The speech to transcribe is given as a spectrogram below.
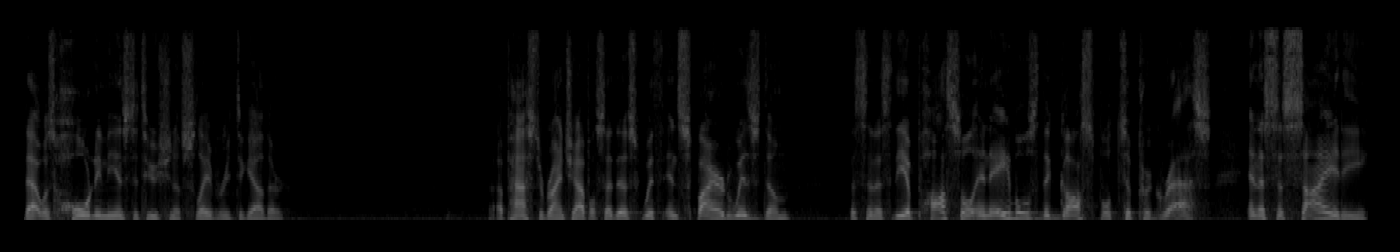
that was holding the institution of slavery together. Uh, Pastor Bryan Chapell said this with inspired wisdom Listen to this. The apostle enables the gospel to progress in a society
